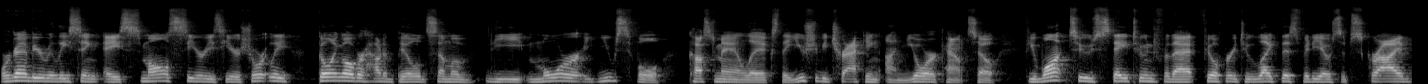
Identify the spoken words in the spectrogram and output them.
we're going to be releasing a small series here shortly going over how to build some of the more useful custom analytics that you should be tracking on your account. So if you want to stay tuned for that, feel free to like this video, subscribe,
